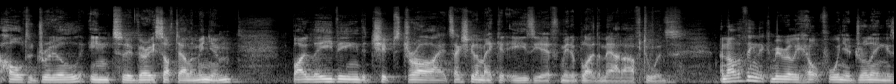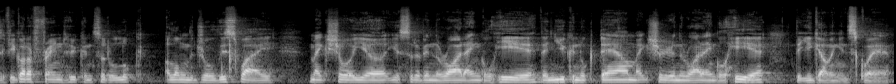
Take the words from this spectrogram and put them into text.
hole to drill into very soft aluminium. By leaving the chips dry, it's actually going to make it easier for me to blow them out afterwards. Another thing that can be really helpful when you're drilling is if you've got a friend who can sort of look along the drill this way, make sure you're, you're sort of in the right angle here, then you can look down, make sure you're in the right angle here, that you're going in square.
